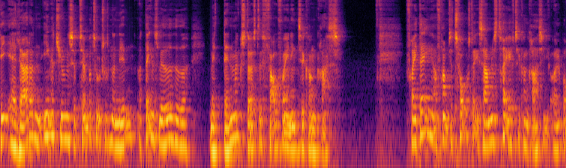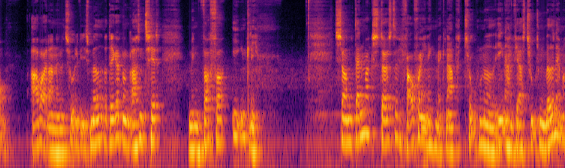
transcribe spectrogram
Det er lørdag den 21. september 2019, og dagens leder hedder med Danmarks største fagforening til kongres. Fra i dag og frem til torsdag samles 3F til kongres i Aalborg. Arbejderne er naturligvis med og dækker kongressen tæt, men hvorfor egentlig? Som Danmarks største fagforening med knap 271.000 medlemmer,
